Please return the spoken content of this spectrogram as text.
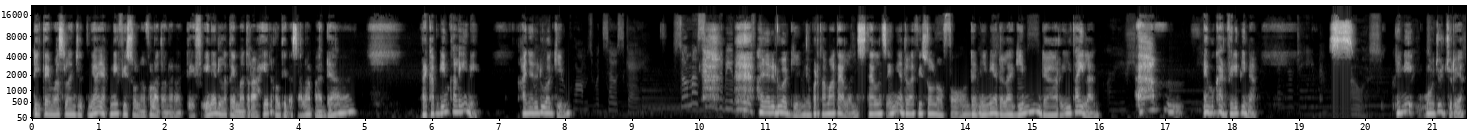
di tema selanjutnya yakni visual novel atau naratif. Ini adalah tema terakhir kalau tidak salah pada rekap game kali ini. Hanya ada dua game hanya ada dua game. Yang pertama Talents. Talents ini adalah visual novel dan ini adalah game dari Thailand. Um, eh bukan Filipina. Ini mau jujur ya,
